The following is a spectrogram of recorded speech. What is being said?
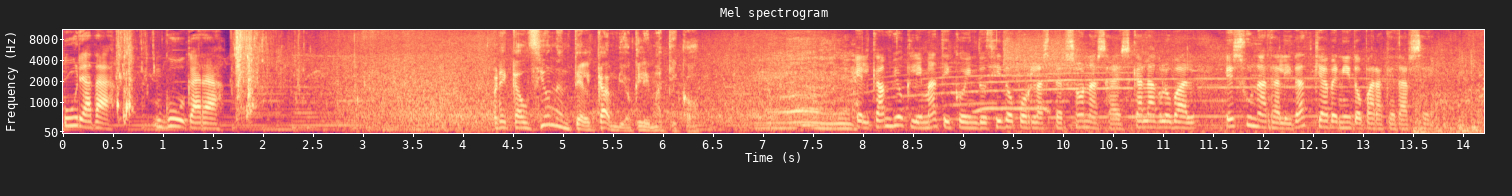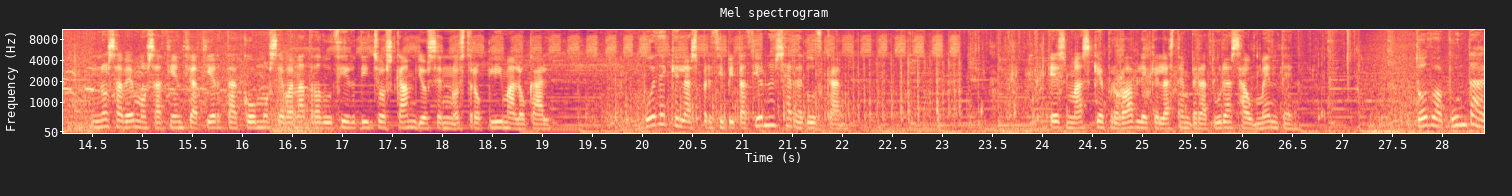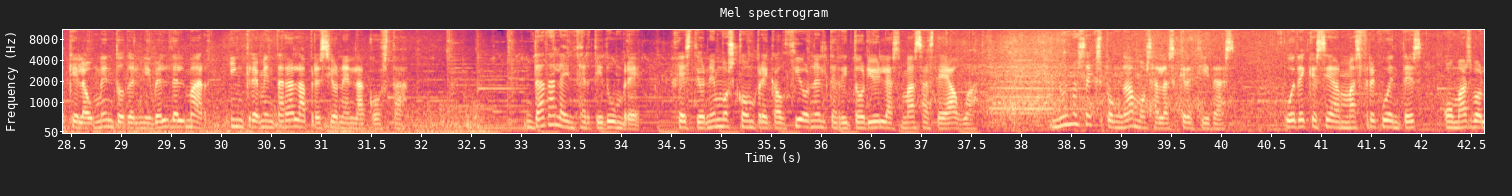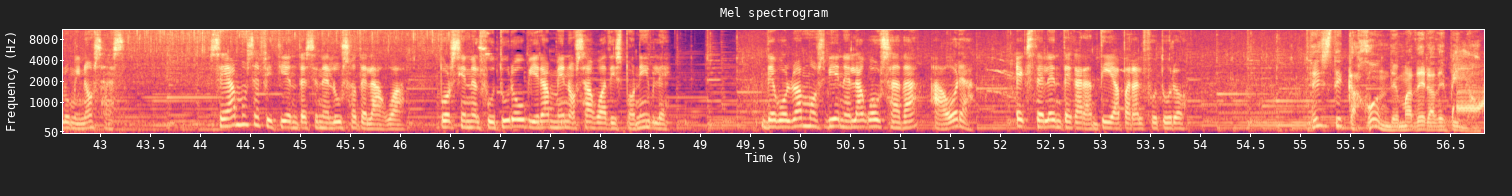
Urada, Gugara. Precaución ante el cambio climático. El cambio climático inducido por las personas a escala global es una realidad que ha venido para quedarse. No sabemos a ciencia cierta cómo se van a traducir dichos cambios en nuestro clima local. Puede que las precipitaciones se reduzcan. Es más que probable que las temperaturas aumenten. Todo apunta a que el aumento del nivel del mar incrementará la presión en la costa. Dada la incertidumbre, gestionemos con precaución el territorio y las masas de agua. No nos expongamos a las crecidas. Puede que sean más frecuentes o más voluminosas. Seamos eficientes en el uso del agua, por si en el futuro hubiera menos agua disponible. Devolvamos bien el agua usada ahora. Excelente garantía para el futuro. Es de cajón de madera de pino.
